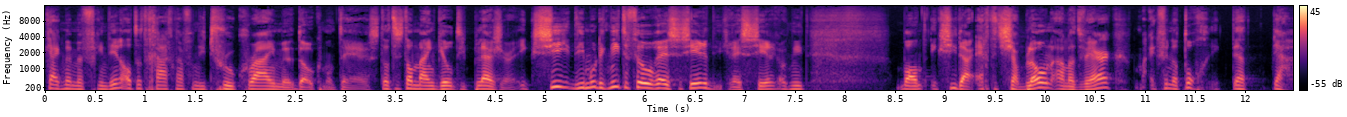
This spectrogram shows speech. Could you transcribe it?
kijk met mijn vriendin altijd graag naar van die true crime documentaires. Dat is dan mijn guilty pleasure. Ik zie, die moet ik niet te veel recenseren. Die recenseer ik ook niet. Want ik zie daar echt het schabloon aan het werk. Maar ik vind dat toch, ik, dat, ja,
